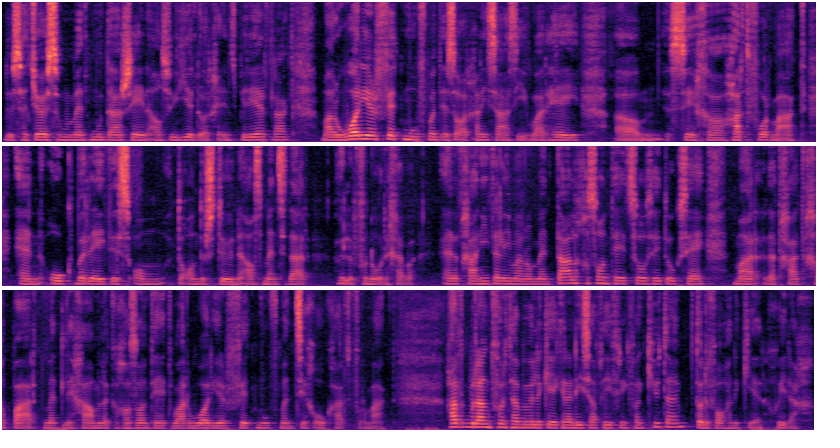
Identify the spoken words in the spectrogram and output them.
Dus het juiste moment moet daar zijn als u hierdoor geïnspireerd raakt. Maar Warrior Fit Movement is een organisatie waar hij um, zich uh, hard voor maakt. En ook bereid is om te ondersteunen als mensen daar hulp voor nodig hebben. En het gaat niet alleen maar om mentale gezondheid, zoals hij het ook zei, maar dat gaat gepaard met lichamelijke gezondheid, waar Warrior Fit Movement zich ook hard voor maakt. Hartelijk bedankt voor het hebben willen kijken naar deze aflevering van Q-Time. Tot de volgende keer. Goeiedag.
